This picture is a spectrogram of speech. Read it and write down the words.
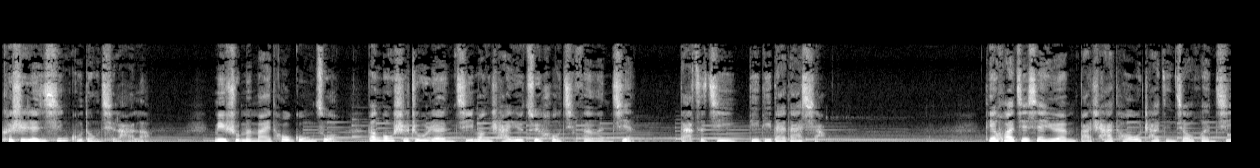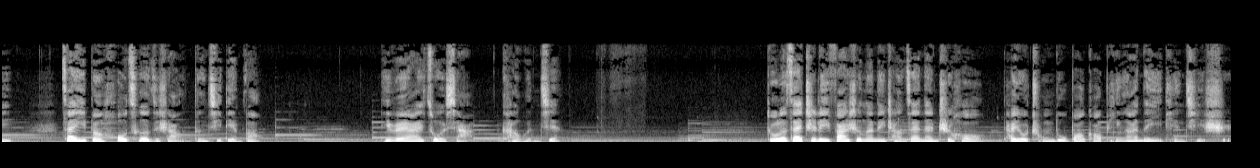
可是人心鼓动起来了。秘书们埋头工作，办公室主任急忙查阅最后几份文件，打字机滴滴答答响。电话接线员把插头插进交换机，在一本厚册子上登记电报。李维埃坐下看文件，读了在智利发生的那场灾难之后，他又重读报告平安的一天记事，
